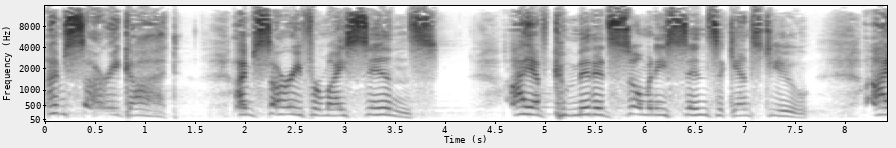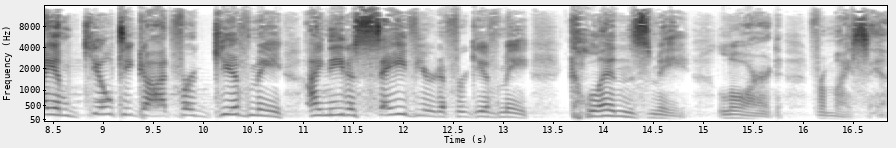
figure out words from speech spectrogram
I'm sorry, God. I'm sorry for my sins. I have committed so many sins against you. I am guilty, God. Forgive me. I need a Savior to forgive me. Cleanse me, Lord, from my sin.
